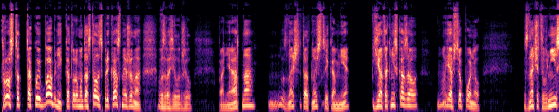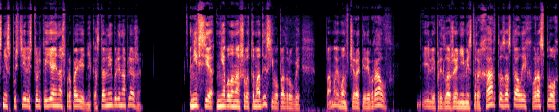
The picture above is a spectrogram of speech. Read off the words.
Просто такой бабник, которому досталась прекрасная жена, — возразила Джилл. — Понятно. Значит, это относится и ко мне. — Я так не сказала. Ну, я все понял. Значит, вниз не спустились только я и наш проповедник. Остальные были на пляже. Не все. Не было нашего Тамады с его подругой. По-моему, он вчера перебрал. Или предложение мистера Харта застало их врасплох.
